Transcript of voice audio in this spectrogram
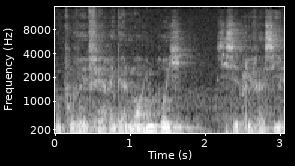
Vous pouvez faire également un bruit si c'est plus facile.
